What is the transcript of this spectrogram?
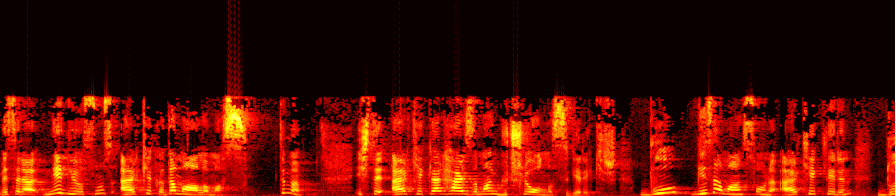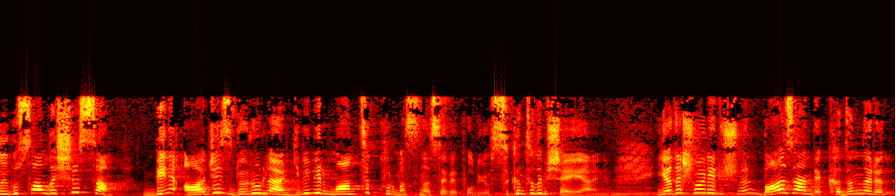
Mesela ne diyorsunuz? Erkek adam ağlamaz. Değil mi? İşte erkekler her zaman güçlü olması gerekir. Bu bir zaman sonra erkeklerin duygusallaşırsam beni aciz görürler gibi bir mantık kurmasına sebep oluyor. Sıkıntılı bir şey yani. Ya da şöyle düşünün bazen de kadınların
